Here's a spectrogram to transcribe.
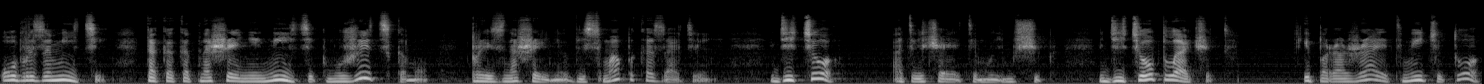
образа Мити, так как отношение Мити к мужицкому произношению весьма показательно. «Дитё», — отвечает ему ямщик, — «дитё плачет». И поражает Митю то,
